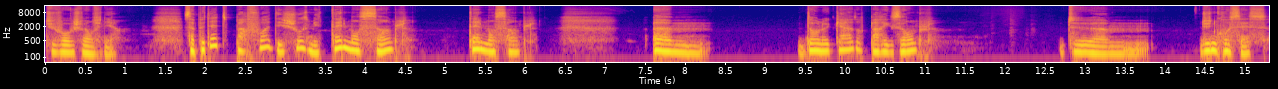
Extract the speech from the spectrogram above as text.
tu vois où je veux en venir? Ça peut être parfois des choses, mais tellement simples, tellement simples. Euh, dans le cadre, par exemple, de euh, d'une grossesse,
